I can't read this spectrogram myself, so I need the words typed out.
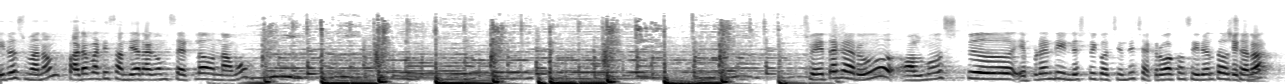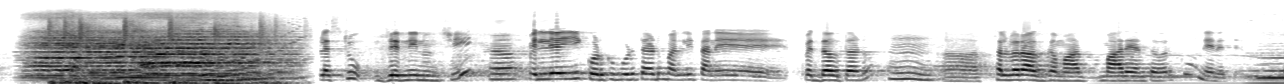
ఈరోజు మనం పడమటి సంధ్యారాగం సెట్లో ఉన్నాము. శ్వేత గారు ఆల్మోస్ట్ ఎప్పుడండి ఇండస్ట్రీకి వచ్చింది? చక్రవాకం సీరియల్తో వచ్చారా ప్లస్ టూ జర్నీ నుంచి. పెళ్ళి అయ్యి కొడుకు పుడతాడు మళ్ళీ తనే పెద్ద అవుతాడు సల్వరాజ్గా మారేంత వరకు నేనే చేశాను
